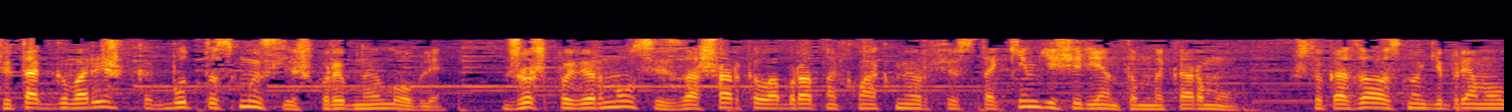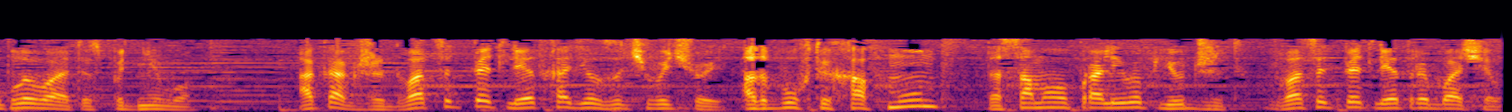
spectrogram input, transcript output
ты так говоришь, как будто смыслишь в рыбной ловле». Джордж повернулся и зашаркал обратно к МакМерфи с таким дифферентом на корму, что казалось, ноги прямо уплывают из-под него. А как же, 25 лет ходил за чевычой. От бухты Хафмун до самого пролива Пьюджит. 25 лет рыбачил.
